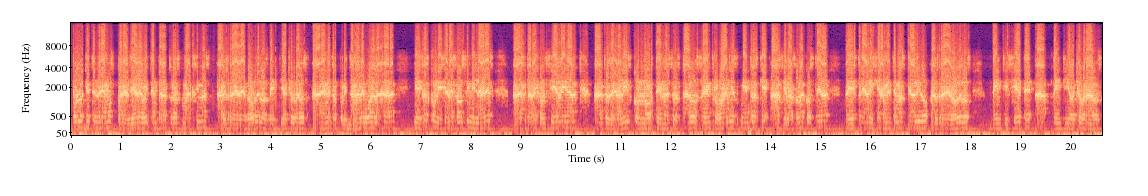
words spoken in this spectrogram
por lo que tendríamos para el día de hoy temperaturas máximas alrededor de los 28 grados área metropolitana de Guadalajara y estas condiciones son similares hacia la región Ciénega, Altos de Jalisco, norte nuestro estado, centro, valles, mientras que hacia la zona costera, ahí estarían ligeramente más cálido, alrededor de los 27 a 28 grados.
